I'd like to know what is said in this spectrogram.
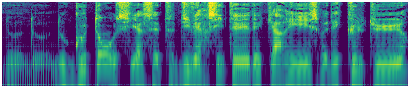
nous, nous, goûtons aussi à cette diversité des charismes et des cultures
